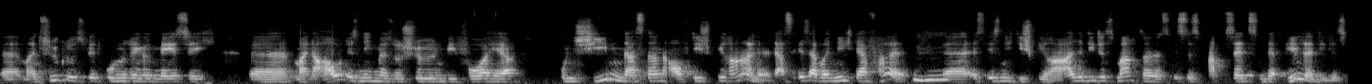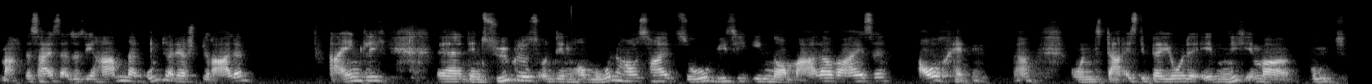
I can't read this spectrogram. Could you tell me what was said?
äh, mein Zyklus wird unregelmäßig, äh, meine Haut ist nicht mehr so schön wie vorher und schieben das dann auf die Spirale. Das ist aber nicht der Fall. Mhm. Äh, es ist nicht die Spirale, die das macht, sondern es ist das Absetzen der Pille, die das macht. Das heißt also, Sie haben dann unter der Spirale eigentlich äh, den Zyklus und den Hormonhaushalt so, wie Sie ihn normalerweise auch hätten. Ja? Und da ist die Periode eben nicht immer Punkt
